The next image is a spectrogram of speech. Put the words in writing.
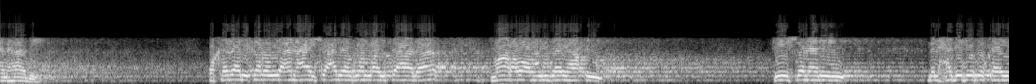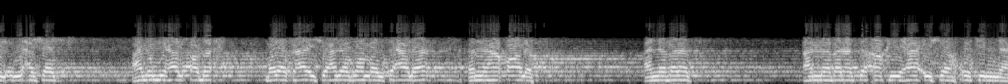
عن هذه. وكذلك روي عن عائشة عليه رضي الله تعالى ما رواه البيهقي في سنن من حديث بكير الأشد عن أم علقمة مولات عائشة عليه رضي الله تعالى أنها قالت أن بنت أن بنت أخي عائشة ختنا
